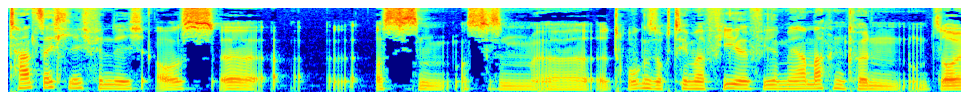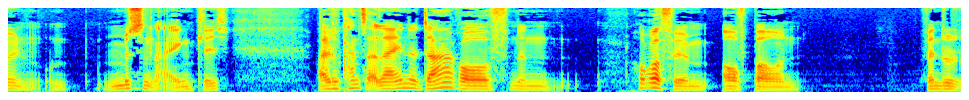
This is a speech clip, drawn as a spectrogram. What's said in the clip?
tatsächlich, finde ich, aus, äh, aus diesem, aus diesem äh, Drogensuchtthema viel, viel mehr machen können und sollen und müssen eigentlich. Weil du kannst alleine darauf einen Horrorfilm aufbauen, wenn du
